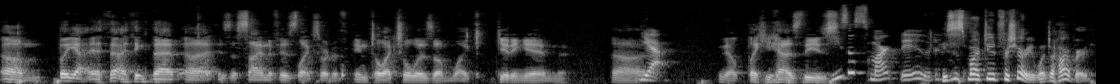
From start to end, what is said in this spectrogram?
Um, but yeah, I, th- I think that uh, is a sign of his like sort of intellectualism, like getting in. yeah. You know, like he has these. He's a smart dude. he's a smart dude for sure. He went to Harvard.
